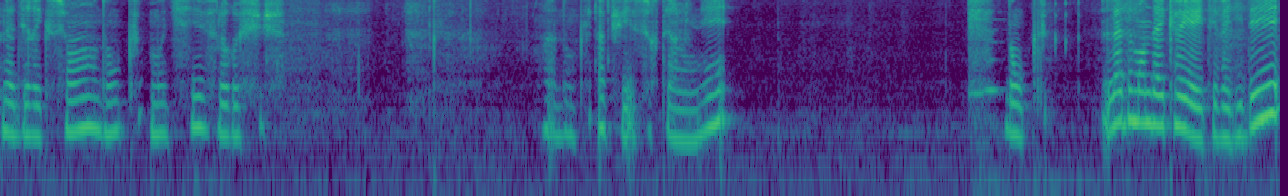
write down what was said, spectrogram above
la direction donc motive le refus. donc appuyez sur terminer. Donc la demande d'accueil a été validée,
